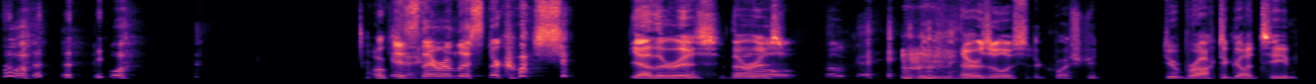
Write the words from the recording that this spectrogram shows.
what- what- Okay. Is there a listener question? yeah, there is. There is. oh, Okay. There's a listener question. Dear Broctagon team,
